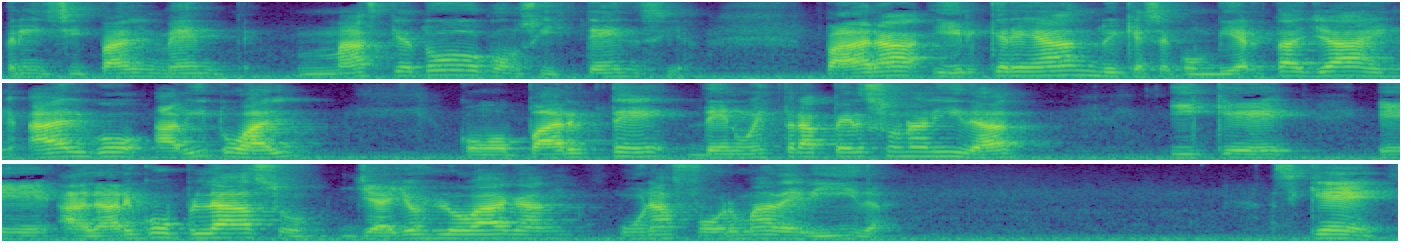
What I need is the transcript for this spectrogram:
principalmente, más que todo consistencia, para ir creando y que se convierta ya en algo habitual como parte de nuestra personalidad y que eh, a largo plazo ya ellos lo hagan una forma de vida. Así que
